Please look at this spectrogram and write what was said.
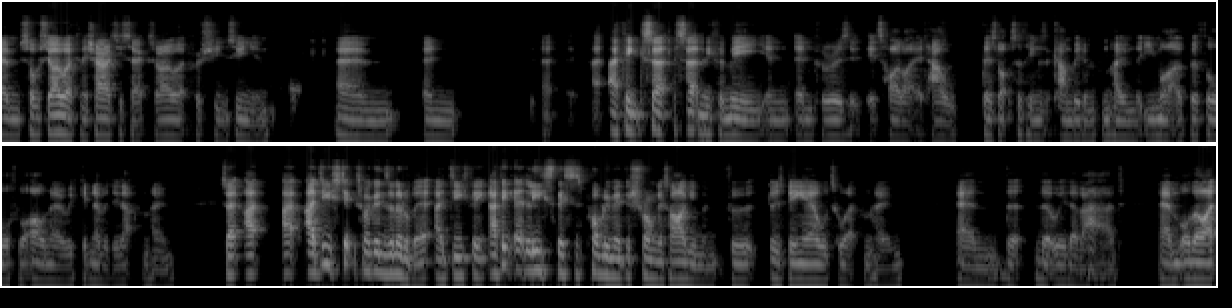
Um, so obviously I work in the charity sector. I work for a students' union, um, and uh, I think certainly for me and, and for us, it, it's highlighted how there's lots of things that can be done from home that you might have before thought, oh no, we could never do that from home. So I, I, I do stick to my guns a little bit. I do think I think at least this has probably made the strongest argument for us being able to work from home um, that that we've ever had. Um, although I,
